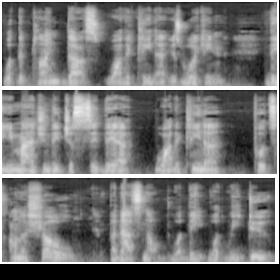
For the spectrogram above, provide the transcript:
what the client does while the cleaner is working. They imagine they just sit there while the cleaner puts on a show, but that's not what they what we do.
